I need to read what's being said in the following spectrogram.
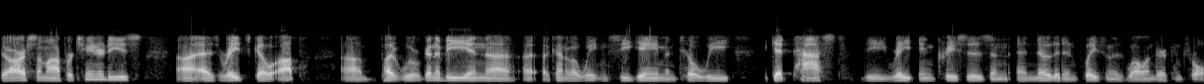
there are some opportunities uh, as rates go up. Um, but we're going to be in a, a, kind of a wait and see game until we get past the rate increases and, and know that inflation is well under control.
